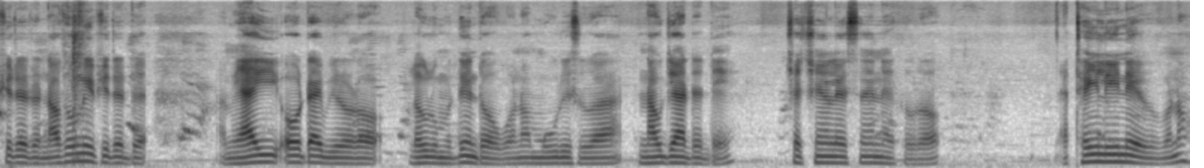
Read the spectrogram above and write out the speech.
ဖြစ်တဲ့အတွက်နောက်ဆုံးနေ့ဖြစ်တဲ့အတွက် အများကြီးအော်တိုက်ပြီးတော့တော့လုံးလို့မသိတော့ဘူးပေါ့နော်မူတွေဆိုတာနောက်ကျတတ်တယ်ချက်ချင်းလဲဆင်းတယ်ဆိုတော့အထိန်လေးနဲ့ပဲပေါ့နော်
